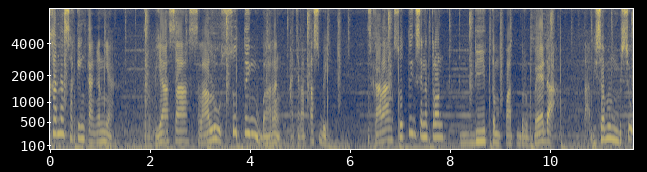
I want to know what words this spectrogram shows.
karena saking kangennya terbiasa selalu syuting bareng acara tasbih. Sekarang syuting sinetron di tempat berbeda. Tak bisa membesuk.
